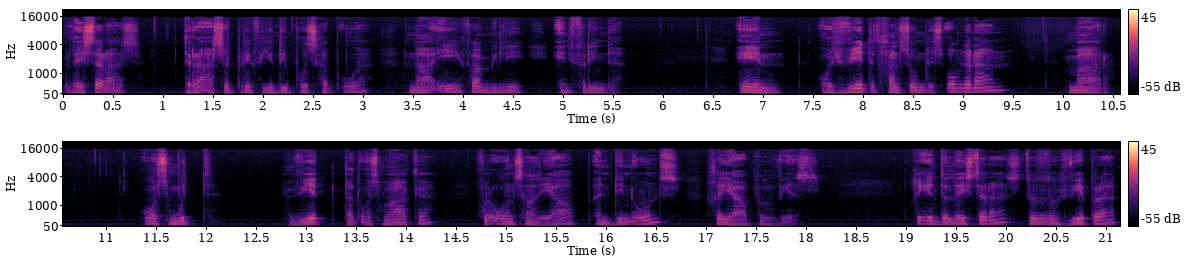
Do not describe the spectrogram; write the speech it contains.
luisteraars, dra asseblief hierdie boodskap oor na u familie en vriende. En ons weet dit gaan soms opdraan, maar ons moet weet dat ons maak vir ons sal help indien ons gehelp wil wees. Geëerde luisteraars, tot ons weer praat,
